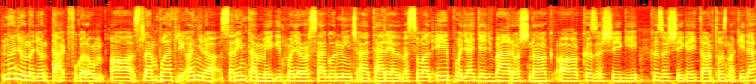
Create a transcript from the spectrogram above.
nagyon-nagyon tág fogalom a slam poetry, annyira szerintem még itt Magyarországon nincs elterjedve, szóval épp, hogy egy-egy városnak a közösségi, közösségei tartoznak ide,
